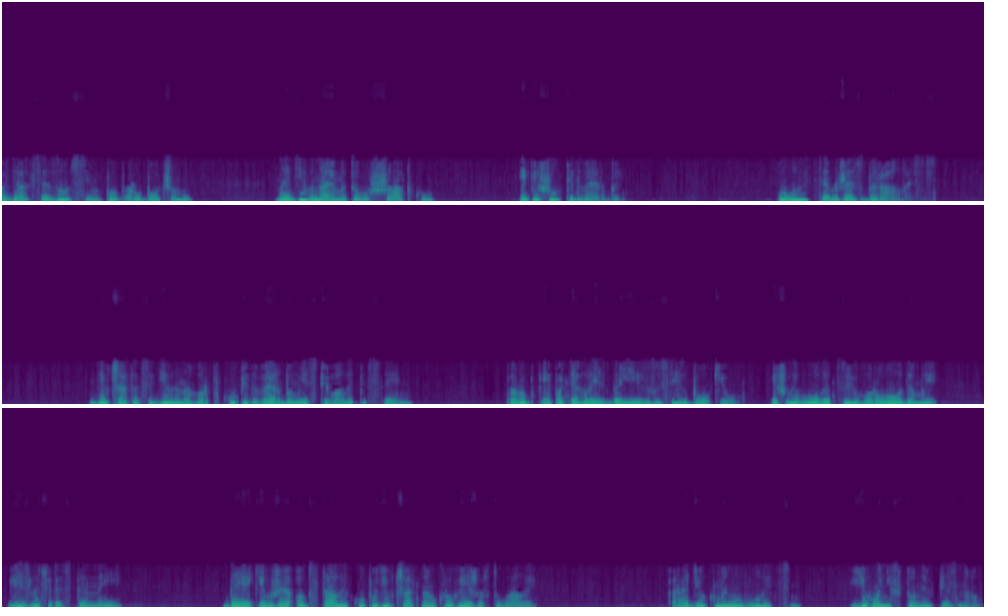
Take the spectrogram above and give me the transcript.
одягся зовсім по барубочому, надів наймитову шапку і пішов під верби. Улиця вже збиралась. Дівчата сиділи на горбку під вербами і співали пісень. Парубки потяглись до їх з усіх боків, пішли вулицею, городами, лізли через стени. Деякі вже обстали купу дівчат навкруги і жартували. Радюк минув вулицю, його ніхто не впізнав.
